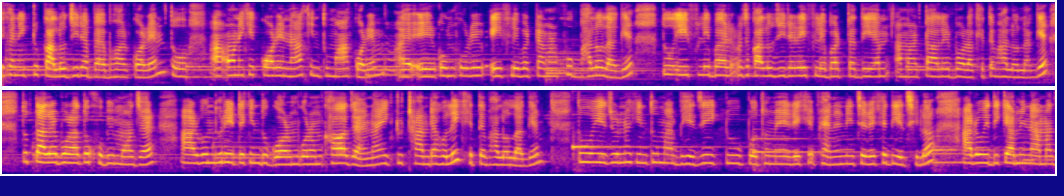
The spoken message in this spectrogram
এখানে একটু কালো জিরা ব্যবহার করেন তো অনেকে করে না, কিন্তু মা করে। এরকম করে এই ফ্লেভারটা আমার খুব ভালো লাগে। তো এই ফ্লেভার কালো জিরার এই ফ্লেভারটা দিয়ে আমার তালের বড়া খেতে ভালো লাগে। তো তালের বড়া তো খুবই মজার। আর বন্ধুরা এটা কিন্তু গরম গরম খাওয়া যায় না, একটু ঠান্ডা হলেই খেতে ভালো লাগে। তো এই জন্য কিন্তু মা ভেজে একটু প্রথমে রেখে, ফ্যানের নিচে রেখে দিয়েছিল। আর ওইদিকে আমি নামাজ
